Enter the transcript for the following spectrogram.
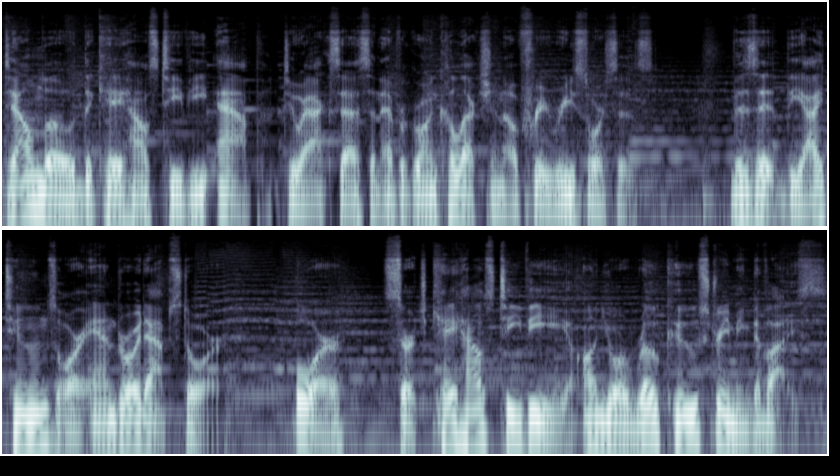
Download the K House TV app to access an ever growing collection of free resources. Visit the iTunes or Android App Store, or search K House TV on your Roku streaming device.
